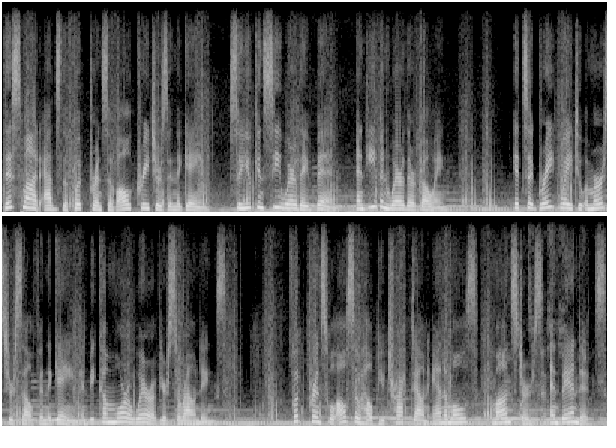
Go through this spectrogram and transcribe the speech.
This mod adds the footprints of all creatures in the game, so you can see where they've been, and even where they're going. It's a great way to immerse yourself in the game and become more aware of your surroundings. Footprints will also help you track down animals, monsters, and bandits,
